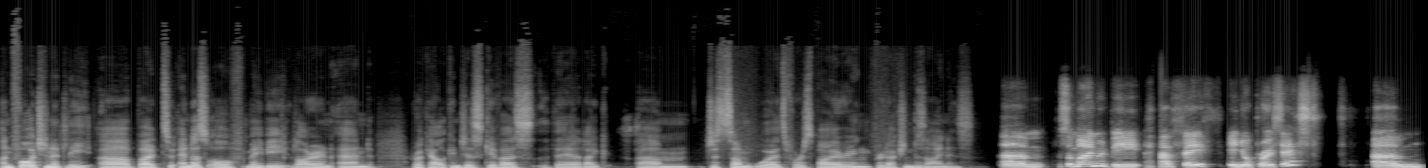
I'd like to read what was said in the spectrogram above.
unfortunately. Uh, but to end us off, maybe Lauren and Raquel can just give us their like um, just some words for aspiring production designers. Um, so mine would be have faith in your process. Um,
